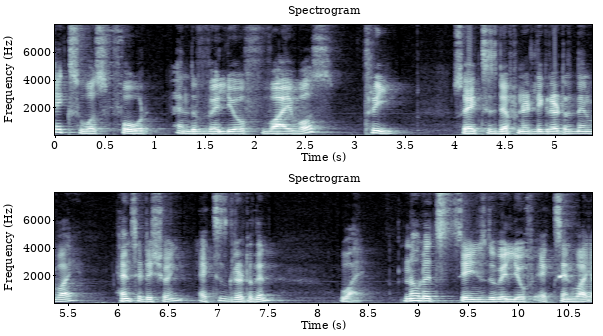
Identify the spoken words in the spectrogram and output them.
x was 4 and the value of y was 3 so x is definitely greater than y hence it is showing x is greater than y. Now let's change the value of x and y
